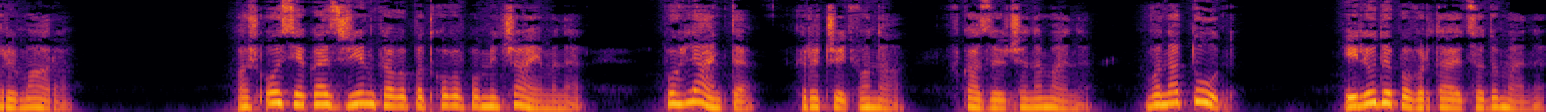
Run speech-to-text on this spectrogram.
примара. Аж ось якась жінка випадково помічає мене. Погляньте, кричить вона, вказуючи на мене. Вона тут. І люди повертаються до мене,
